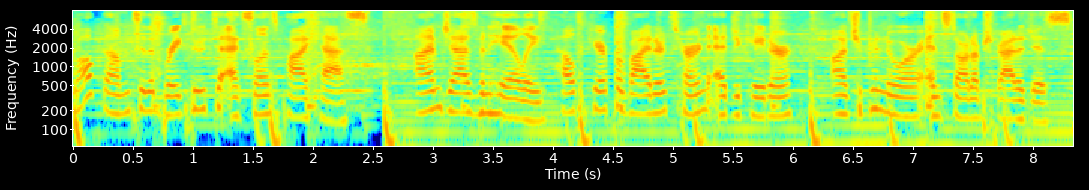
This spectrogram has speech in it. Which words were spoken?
Welcome to the Breakthrough to Excellence podcast. I'm Jasmin Haley, healthcare provider turned educator, entrepreneur, and startup strategist.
